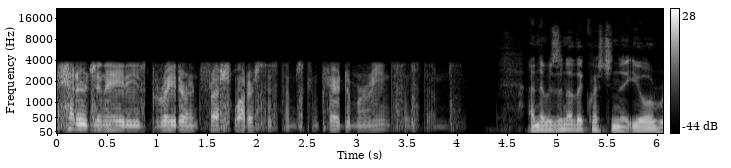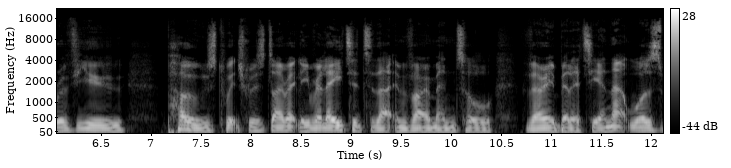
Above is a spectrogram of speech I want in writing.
heterogeneity is greater in freshwater systems compared to marine systems. And there was another question that your review posed, which was directly related to that environmental variability, and that was,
